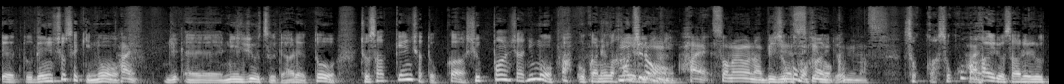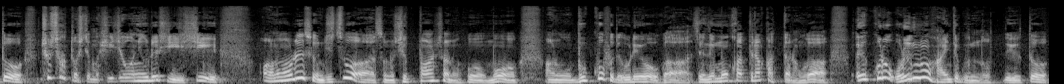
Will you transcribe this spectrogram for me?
えーと、電子書籍の、はい、えー、二次流通であれと、著作権者とか出版社にもお金が入るもちろん、はい、そのようなビジネススキームを組みます。そっか、そこが配慮されると、はい、著者としても非常に嬉しいし、あのあれですよ、実はその出版社の方もあのブックオフで売れようが、全然儲かってなかったのが、え、これ、俺の入ってくるの？っていうと、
